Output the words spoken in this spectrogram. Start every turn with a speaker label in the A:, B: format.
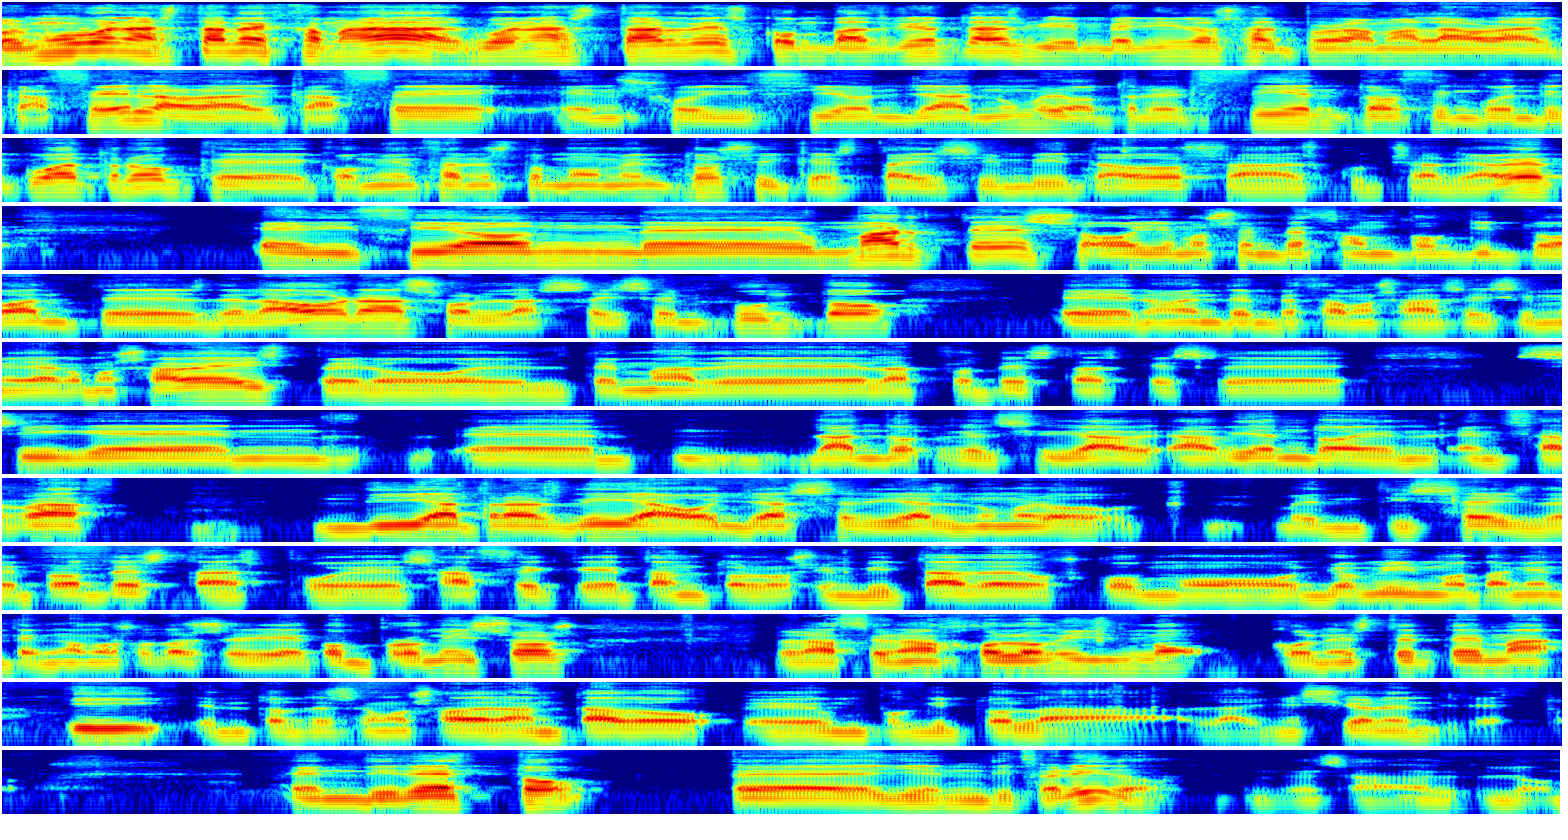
A: Pues muy buenas tardes, camaradas. Buenas tardes, compatriotas. Bienvenidos al programa La Hora del Café. La Hora del Café en su edición ya número 354, que comienza en estos momentos y que estáis invitados a escuchar y a ver. Edición de un martes. Hoy hemos empezado un poquito antes de la hora, son las seis en punto. Eh, normalmente empezamos a las seis y media, como sabéis, pero el tema de las protestas que se siguen eh, dando, que sigue habiendo en, en día tras día, hoy ya sería el número 26 de protestas, pues hace que tanto los invitados como yo mismo también tengamos otra serie de compromisos relacionados con lo mismo, con este tema, y entonces hemos adelantado eh, un poquito la, la, emisión en directo. En directo eh, y en diferido,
